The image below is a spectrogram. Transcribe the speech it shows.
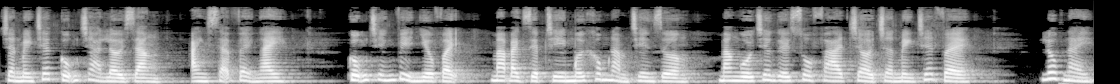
Trần Minh Chết cũng trả lời rằng anh sẽ về ngay. Cũng chính vì như vậy mà Bạch Diệp Trì mới không nằm trên giường mà ngồi trên ghế sofa chờ Trần Minh Chết về. Lúc này,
